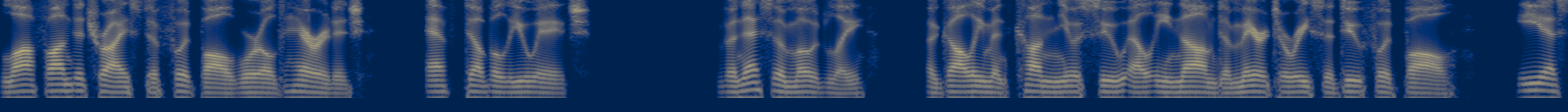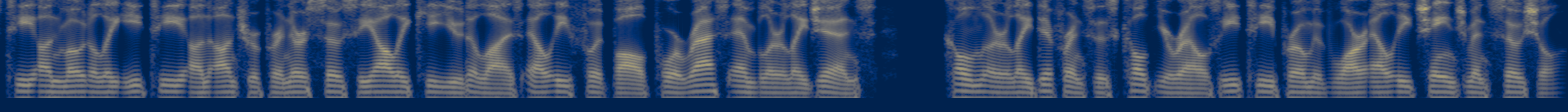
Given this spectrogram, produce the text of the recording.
la fondatrice de Football World Heritage, FWH. Vanessa Modely, également connue sous le nom de Mère Teresa du football, est un modèle et un entrepreneur social qui utilise le football pour rassembler les gens, combler les différences culturelles et promouvoir le changement social.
